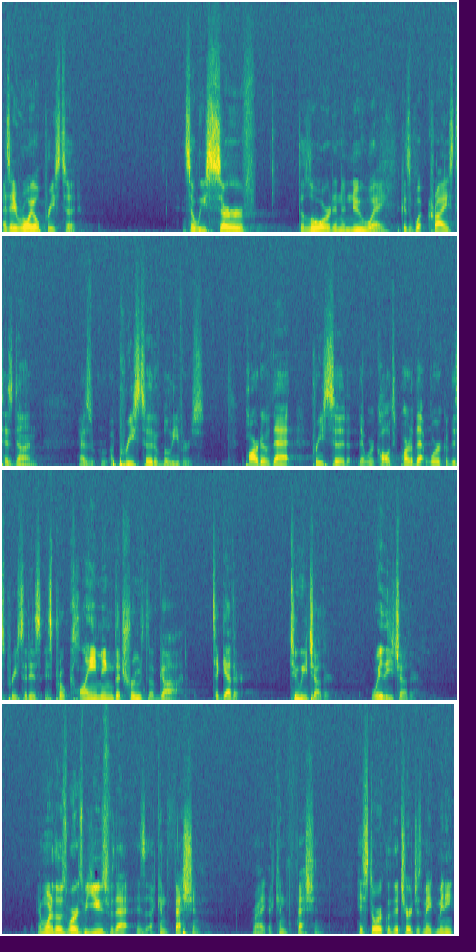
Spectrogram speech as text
as a royal priesthood. And so we serve the Lord in a new way because of what Christ has done as a priesthood of believers. Part of that priesthood that we're called, to, part of that work of this priesthood is, is proclaiming the truth of God together, to each other, with each other. And one of those words we use for that is a confession, right? A confession. Historically, the church has made many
